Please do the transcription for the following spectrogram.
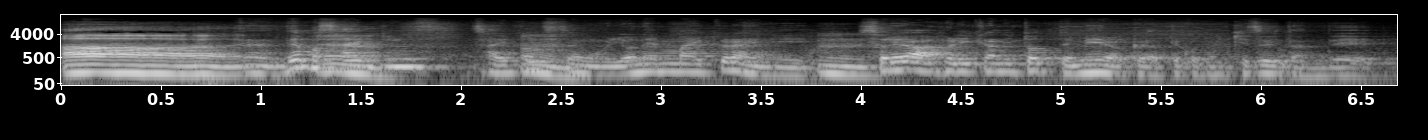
ああ、うんでも最近、最近っても4年前くらいに、うん。それはアフリカにとって迷惑だってことに気づいたんで、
